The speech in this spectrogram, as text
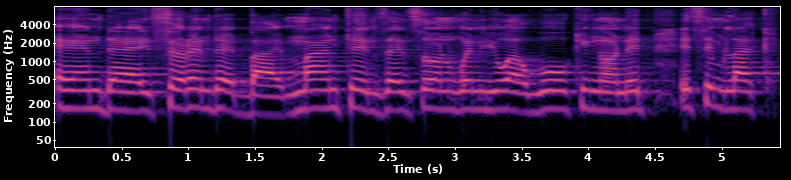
and uh, surrounded by mountains and so on. When you are walking on it, it seems like,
